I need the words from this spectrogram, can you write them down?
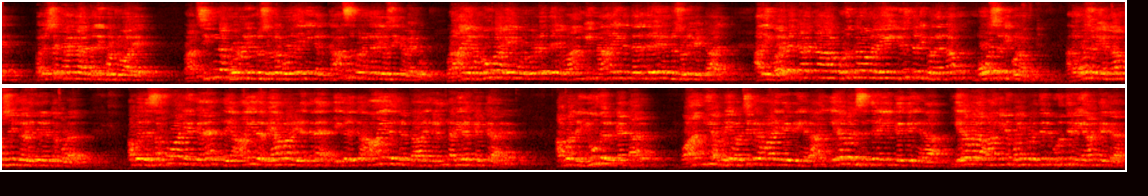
வருஷக்கணக்கில் அது தள்ளி போட்டுருவாரே. நான் சின்ன பொருள் என்று சொல்ல போதே நீங்கள் காசு பணங்களை யோசிக்க வேண்டும். ஒரு ஆயிரம் ரூபாயை ஒரு வருடத்தை வாங்கி நாளைக்கு தருகிறேன் என்று சொல்லிவிட்டால் அதை வருடக்கணக்காக கொடுக்காமலேயே இழுத்தளிப்பதெல்லாம் மோசடி குணம். அந்த மோசடி எல்லாம் முஸ்லிம்கள் இடத்தில் இருக்கக்கூடாது. அப்ப இந்த சஃப்வான் இருக்கிற இந்த ஆயுத வியாபாரி இடத்துல எங்களுக்கு ஆயுதங்கள் தாருங்கள் நபிகள் கேட்கிறார்கள். அப்ப அந்த யூதர் கேட்டார் வாங்கி அப்படியே வச்சுக்கிற மாதிரி கேட்கிறீங்களா? இரவல் சிந்தனையில் கேட்கிறீங்களா? இரவலா வாங்கிட்டு பயன்படுத்தி கொடுத்துருவீங்களான்னு கேட்கிறார்.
